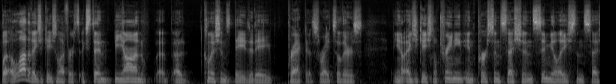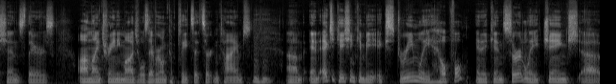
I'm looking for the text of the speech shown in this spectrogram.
but a lot of educational efforts extend beyond a, a clinician's day to day practice, right? So there's you know educational training in person sessions simulation sessions there's online training modules everyone completes at certain times. Mm-hmm. Um, and education can be extremely helpful, and it can certainly change uh,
